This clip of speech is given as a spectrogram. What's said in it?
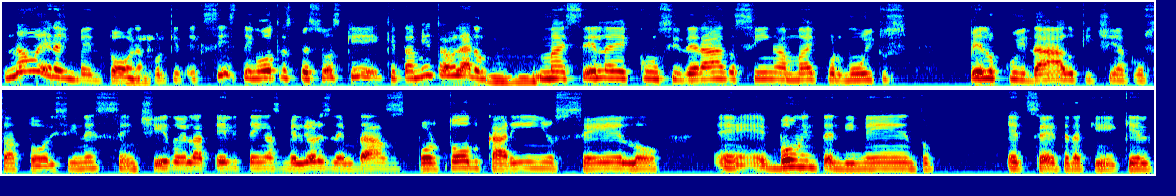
Não era inventora, uhum. porque existem outras pessoas que, que também trabalharam, uhum. mas ela é considerada assim a mãe por muitos pelo cuidado que tinha com os atores. E nesse sentido, ela, ele tem as melhores lembranças por todo o carinho, selo, é, bom entendimento, etc. Que, que ele,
